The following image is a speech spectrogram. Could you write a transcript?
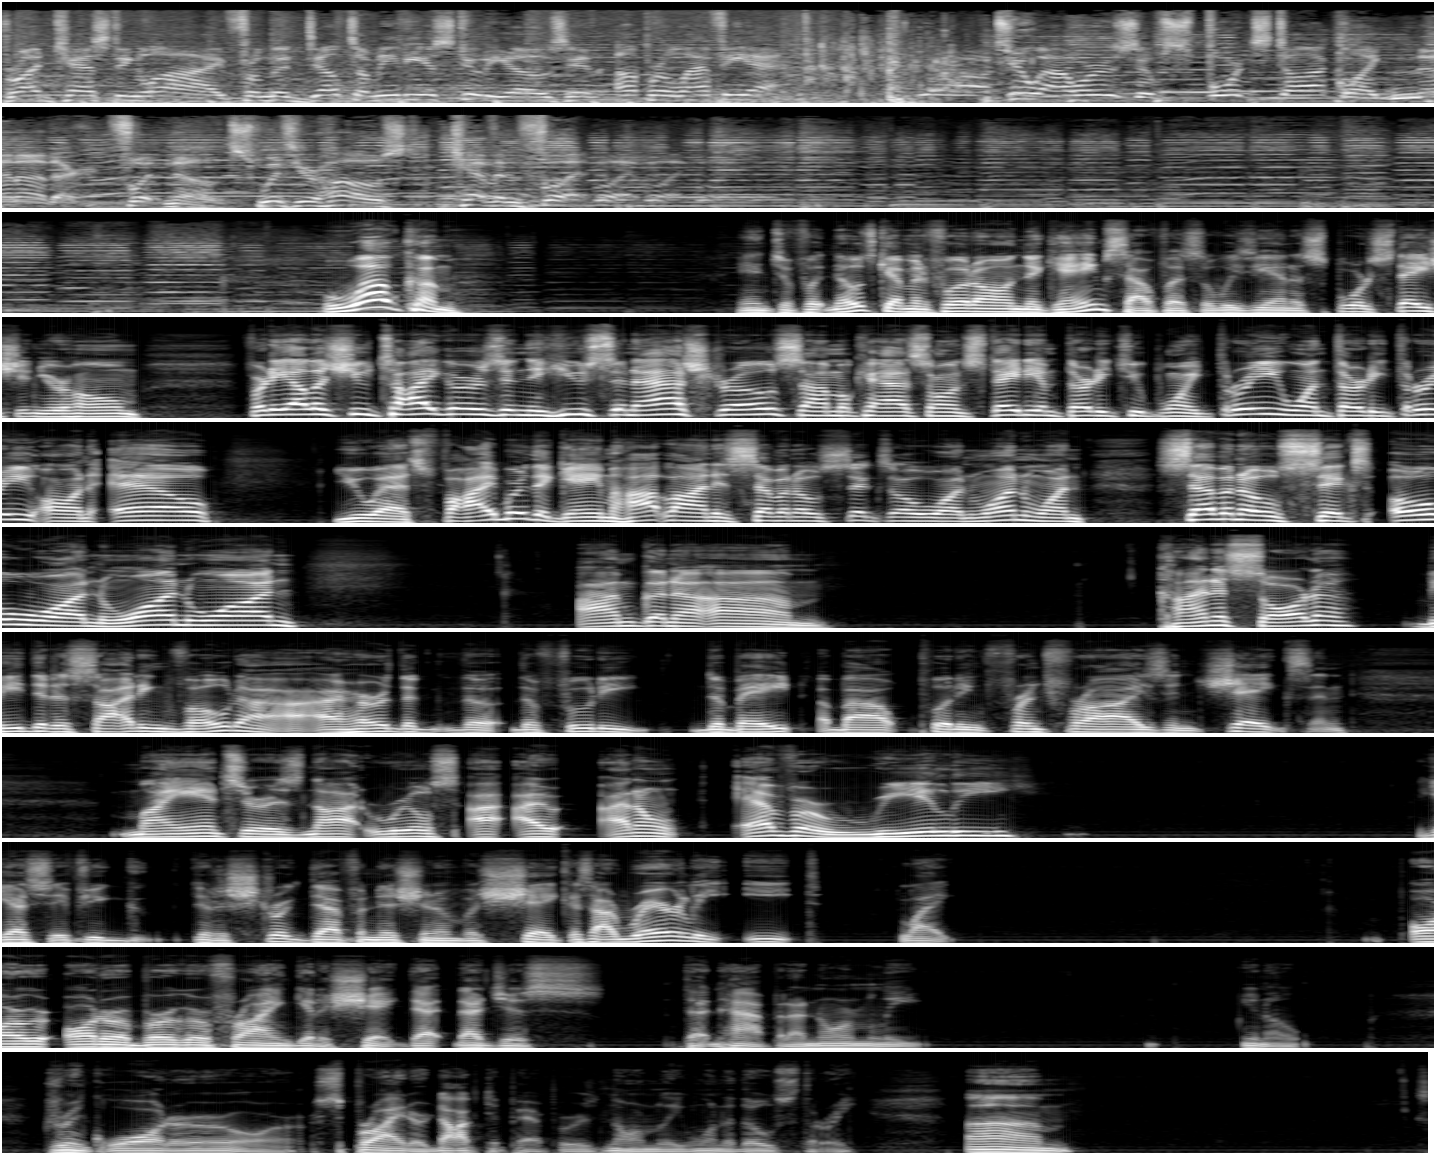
Broadcasting live from the Delta Media Studios in Upper Lafayette. Two hours of sports talk like none other. Footnotes with your host, Kevin Foote. Welcome into Footnotes. Kevin Foote on the game, Southwest Louisiana Sports Station, your home for the LSU Tigers and the Houston Astros. Simulcast on Stadium 32.3, 133 on LUS Fiber. The game hotline is 706 0111. 706 0111. I'm going to um, kind of, sort of be the deciding vote. I, I heard the, the, the foodie debate about putting french fries and shakes and my answer is not real I, I i don't ever really i guess if you did a strict definition of a shake because i rarely eat like or order a burger or fry and get a shake. That that just doesn't happen. I normally you know drink water or sprite or dr pepper is normally one of those three. Um,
